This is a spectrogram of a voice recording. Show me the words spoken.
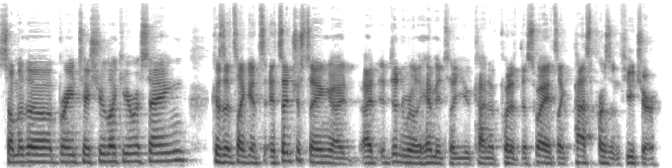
some of the brain tissue, like you were saying, because it's like it's it's interesting. I, I, it didn't really hit me until you kind of put it this way. It's like past, present, future,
